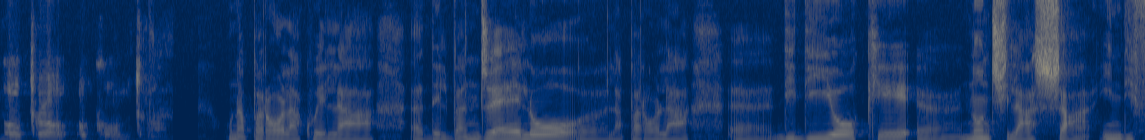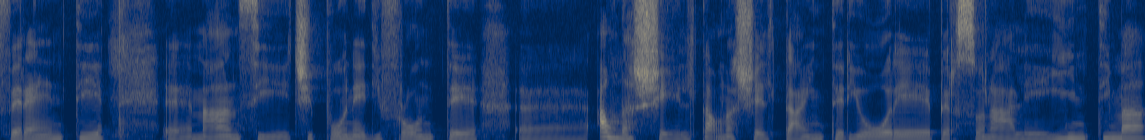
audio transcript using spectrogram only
o pro o contro una parola quella eh, del Vangelo, eh, la parola eh, di Dio che eh, non ci lascia indifferenti, eh, ma anzi ci pone di fronte a una scelta, una scelta interiore, personale, intima,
